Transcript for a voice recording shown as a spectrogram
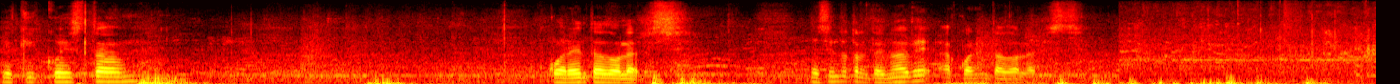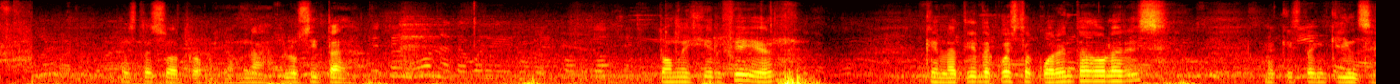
y aquí cuesta 40 dólares de 139 a 40 dólares. Este es otro mira, una blusita. Tommy Hilfiger que en la tienda cuesta 40 dólares aquí está en 15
